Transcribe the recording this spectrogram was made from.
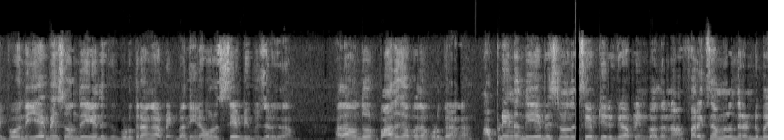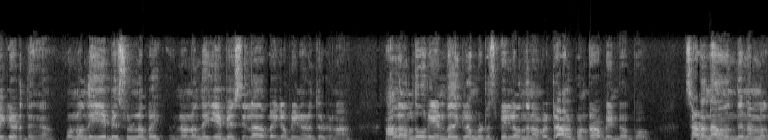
இப்போ இந்த ஏபிஎஸ் வந்து எதுக்கு கொடுக்குறாங்க அப்படின்னு பார்த்தீங்கன்னா ஒரு சேஃப்டி ஃபீச்சருக்கு தான். அதான் வந்து ஒரு பாதுகாப்பு தான் கொடுக்குறாங்க. அப்படின்னு இந்த ஏபிஎஸ் வந்து சேஃப்டி இருக்குது அப்படின்னு பார்த்தோன்னா ஃபார் எக்ஸாம்பிள் வந்து ரெண்டு பைக் எடுத்துங்க. ஒன்று வந்து ஏபிஎஸ் உள்ள பைக் இன்னொன்று வந்து ஏபிஎஸ் இல்லாத பைக் அப்படின்னு எடுத்துட்டோம்னா அதில் வந்து ஒரு எண்பது கிலோமீட்டர் ஸ்பீடில் வந்து நம்ம ட்ராவல் பண்ணுறோம் அப்படின்றப்போ சடனாக வந்து நம்ம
